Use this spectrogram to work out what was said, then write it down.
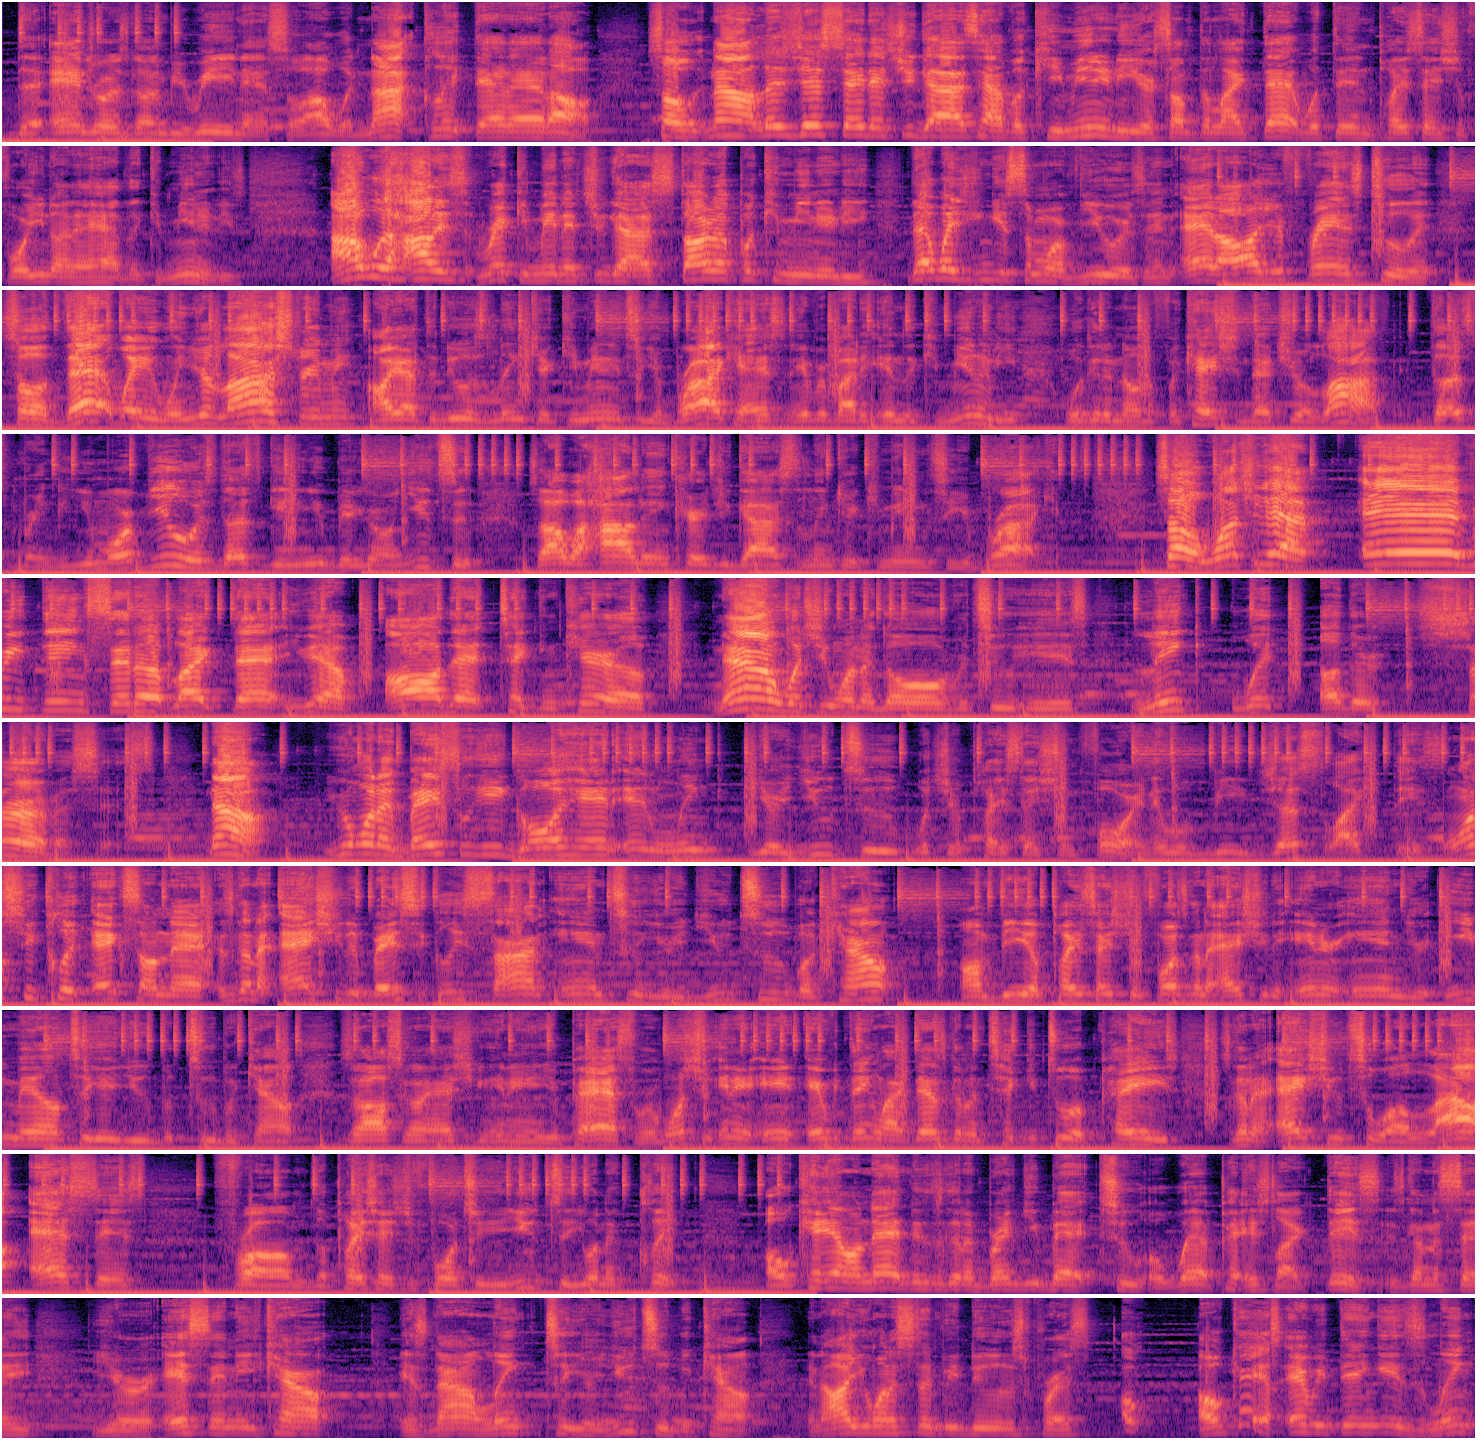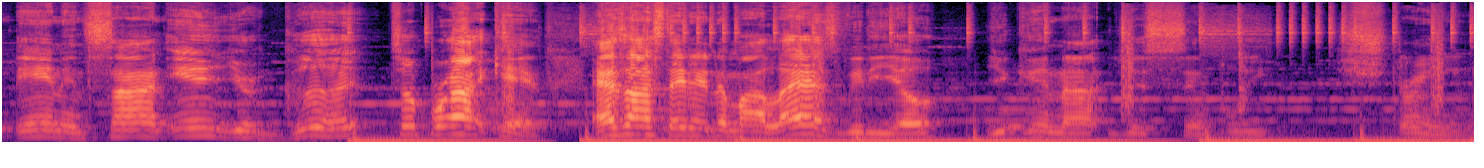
The Android is going to be reading that, so I would not click that at all. So now let's just say that you guys have a community or something like that within PlayStation 4. You know they have the communities. I would highly recommend that you guys start up a community. That way you can get some more viewers and add all your friends to it. So that way when you're live streaming, all you have to do is link your community to your broadcast and everybody in the community will get a notification that you're live, thus bringing you more viewers, thus getting you bigger on YouTube. So I would highly encourage you guys to link your community to your broadcast. So once you have everything set up like that, you have all that taken care of, now what you want to go over to is link with other services. Now, you want to basically go ahead and link your YouTube with your PlayStation 4 and it will be just like this. Once you click X on that, it's going to ask you to basically sign into your YouTube account on via PlayStation 4. It's going to ask you to enter in your email to your YouTube account. It's also going to ask you to enter in your password. Once you enter in everything like that, it's going to take you to a page. It's going to ask you to allow access from the PlayStation 4 to your YouTube. You want to click OK on that. Then it's going to bring you back to a web page like this. It's going to say your SNE account is now linked to your YouTube account. And all you want to simply do is press oh, Okay, everything is linked in and signed in. You're good to broadcast. As I stated in my last video, you cannot just simply stream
